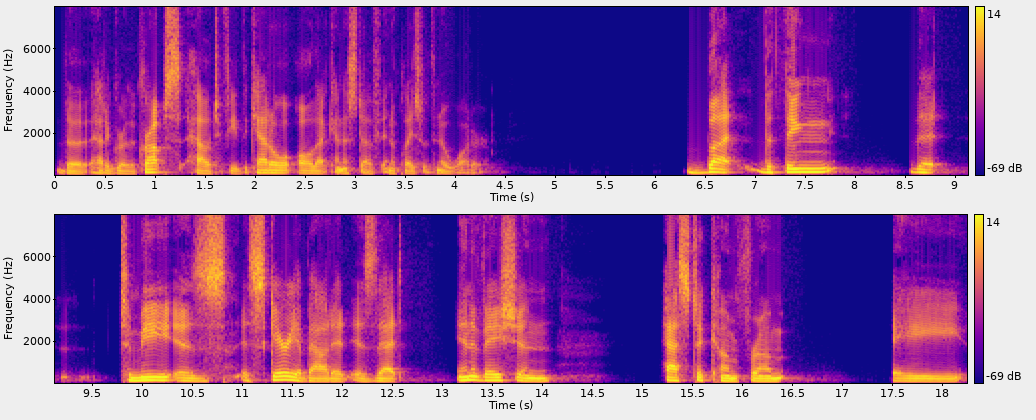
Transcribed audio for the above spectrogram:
the how to grow the crops, how to feed the cattle, all that kind of stuff in a place with no water. But the thing that to me is is scary about it is that innovation has to come from a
